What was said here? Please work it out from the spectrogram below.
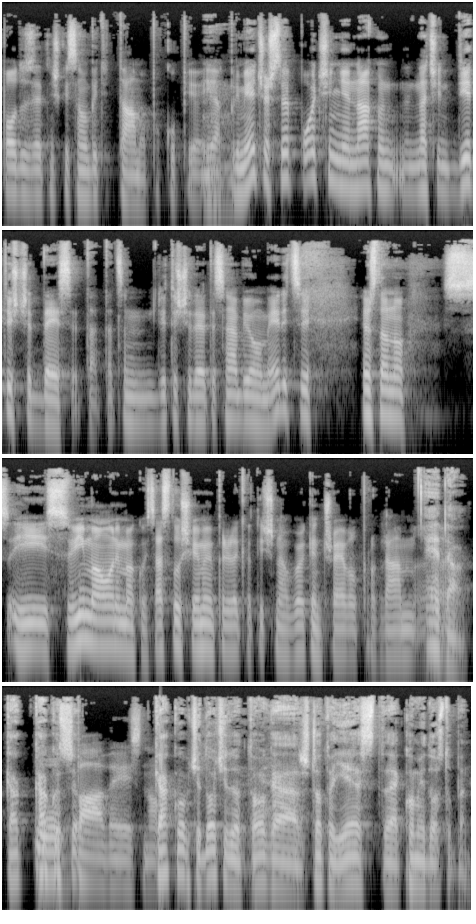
poduzetnički samo biti tamo pokupio. I Mm. ako primjećuješ sve počinje nakon, znači 2010. Tad, sam, 2009. sam ja bio u Americi. Jednostavno, i svima onima koji sad slušaju imaju prilike otići na work and travel program. E da, ka- kako se, Obavezno. kako uopće doći do toga, što to jest, e, kom je dostupan?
